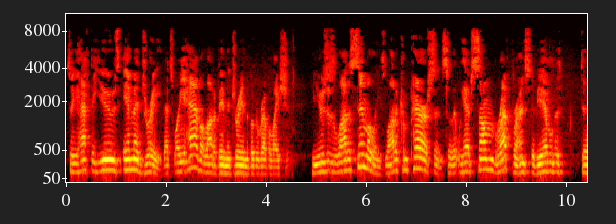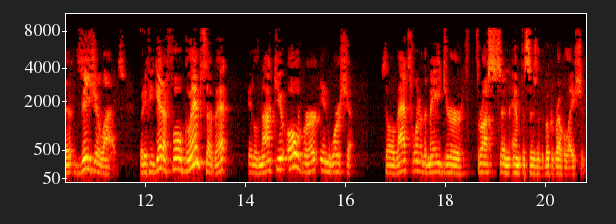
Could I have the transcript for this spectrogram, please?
So you have to use imagery. That's why you have a lot of imagery in the book of Revelation. He uses a lot of similes, a lot of comparisons so that we have some reference to be able to, to visualize. But if you get a full glimpse of it, it'll knock you over in worship. So that's one of the major thrusts and emphasis of the book of Revelation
